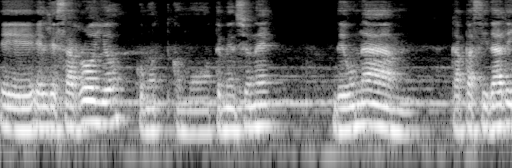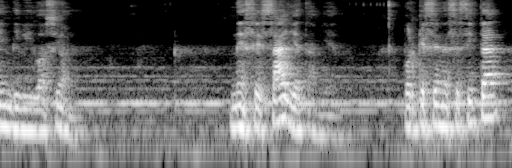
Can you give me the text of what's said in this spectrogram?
eh, el desarrollo, como, como te mencioné, de una capacidad de individuación necesaria también, porque se necesita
